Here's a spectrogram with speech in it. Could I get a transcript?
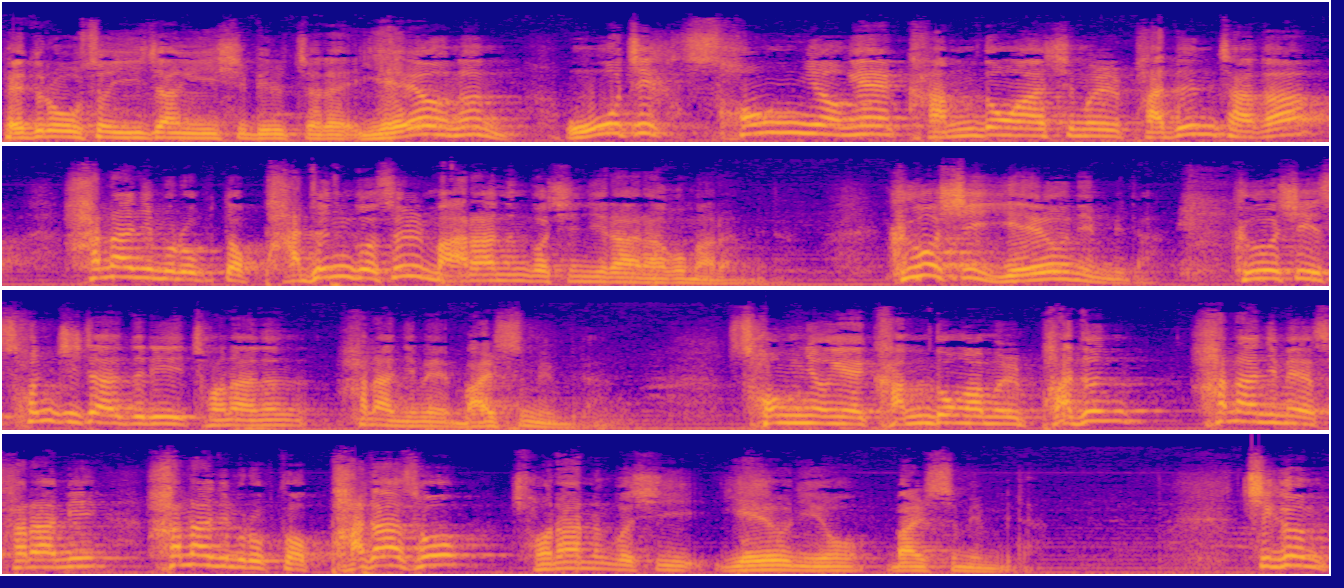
베드로후서 2장 21절에 예언은 오직 성령의 감동하심을 받은 자가 하나님으로부터 받은 것을 말하는 것이니라라고 말합니다. 그것이 예언입니다. 그것이 선지자들이 전하는 하나님의 말씀입니다. 성령의 감동함을 받은 하나님의 사람이 하나님으로부터 받아서 전하는 것이 예언이요 말씀입니다. 지금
